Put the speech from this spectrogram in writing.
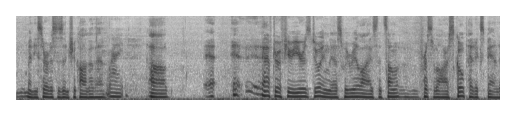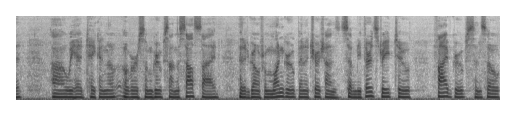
many services in Chicago then. Right. After a few years doing this, we realized that some, first of all, our scope had expanded. Uh, we had taken over some groups on the south side that had grown from one group in a church on 73rd Street to five groups, and so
